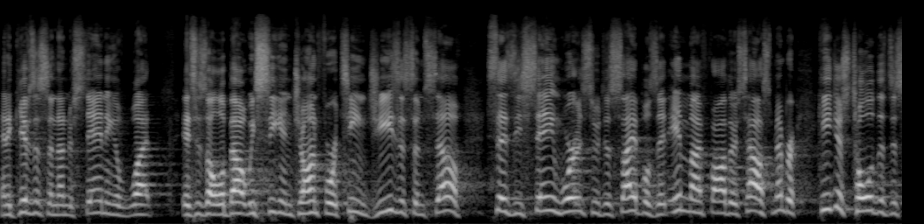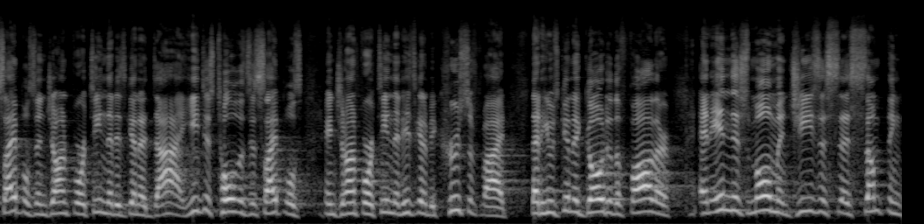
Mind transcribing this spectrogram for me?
And it gives us an understanding of what this is all about. We see in John 14, Jesus himself says these same words to disciples that in my Father's house. Remember, he just told his disciples in John 14 that he's going to die. He just told his disciples in John 14 that he's going to be crucified, that he was going to go to the Father. And in this moment, Jesus says something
